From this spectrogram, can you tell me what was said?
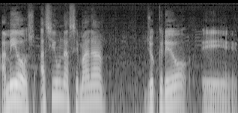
Amigos, ha sido una semana, yo creo, eh,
